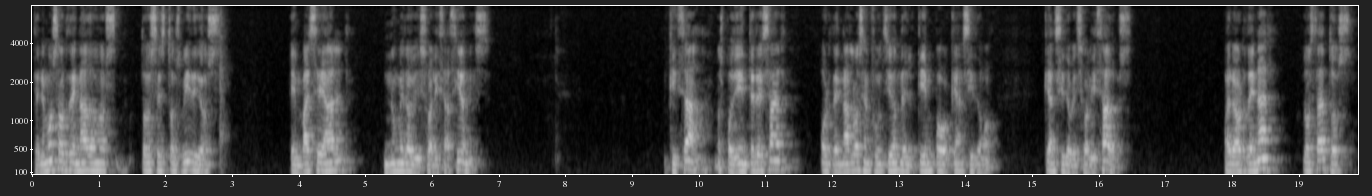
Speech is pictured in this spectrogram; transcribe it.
tenemos ordenados todos estos vídeos en base al número de visualizaciones. Quizá nos podría interesar ordenarlos en función del tiempo que han sido, que han sido visualizados. Para ordenar los datos,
